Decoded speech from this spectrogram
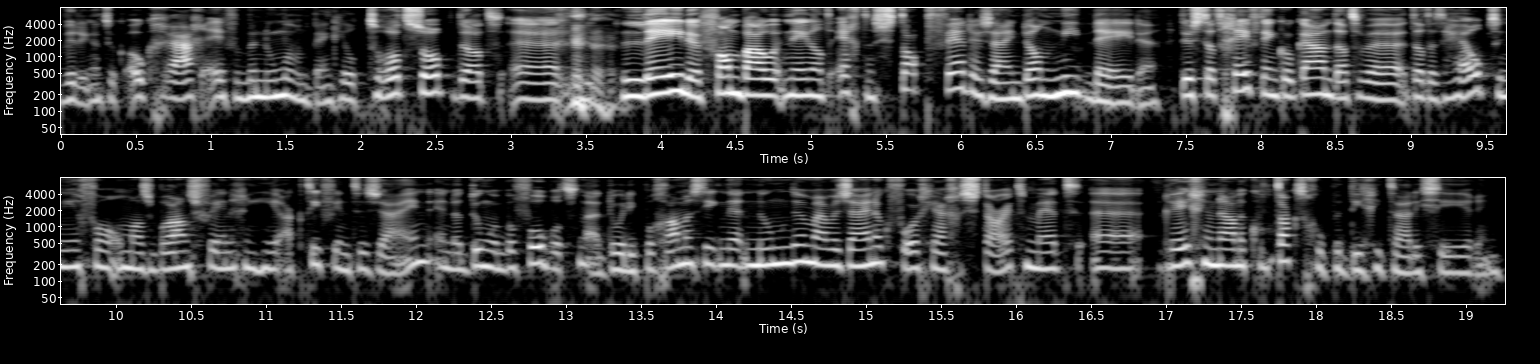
wil ik natuurlijk ook graag even benoemen, want daar ben ik heel trots op, dat eh, leden van Bouw in Nederland echt een stap verder zijn dan niet-leden. Dus dat geeft denk ik ook aan dat, we, dat het helpt in ieder geval om als branchevereniging hier actief in te zijn. En dat doen we bijvoorbeeld nou, door die programma's die ik net noemde, maar we zijn ook vorig jaar gestart met eh, regionale contactgroepen digitalisering.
